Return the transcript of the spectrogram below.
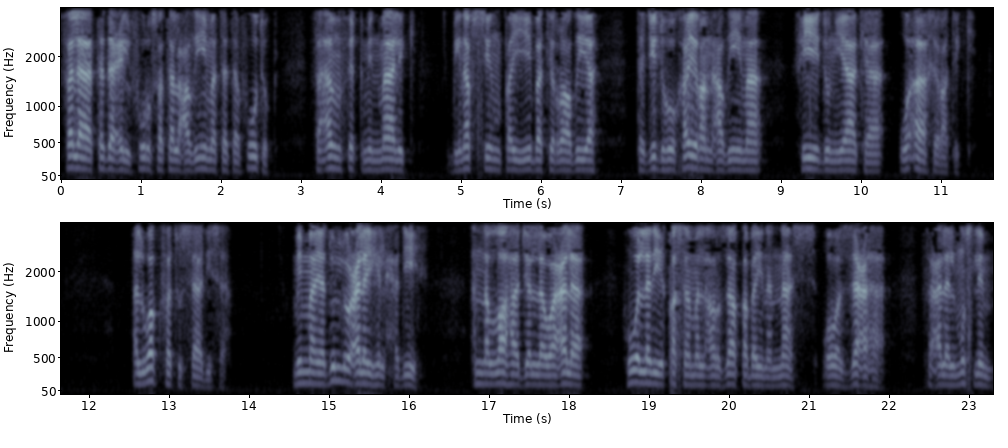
فلا تدع الفرصة العظيمة تفوتك فأنفق من مالك بنفس طيبة راضية تجده خيرا عظيما في دنياك وآخرتك. الوقفة السادسة مما يدل عليه الحديث أن الله جل وعلا هو الذي قسم الأرزاق بين الناس ووزعها فعلى المسلم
